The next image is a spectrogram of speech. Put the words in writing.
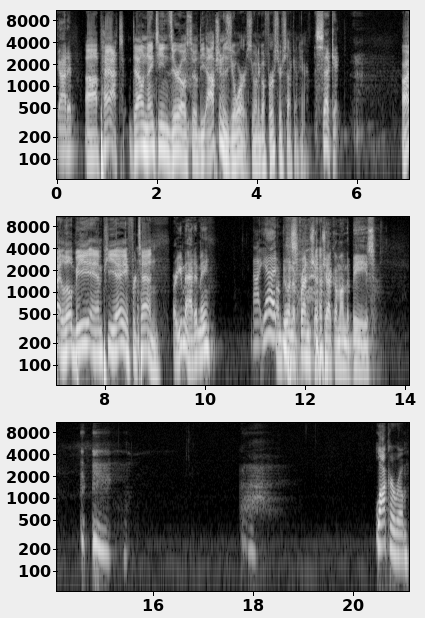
got it. Uh, Pat, down 19 0. So the option is yours. You want to go first or second here? Second. All right, Lil B and PA for 10. Are you mad at me? Not yet. I'm doing a friendship check. I'm on the bees. Locker room.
